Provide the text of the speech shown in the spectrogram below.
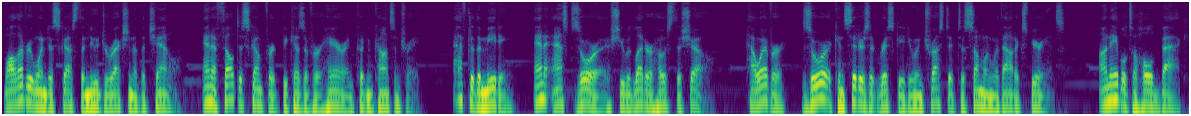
While everyone discussed the new direction of the channel, Anna felt discomfort because of her hair and couldn't concentrate. After the meeting, Anna asked Zora if she would let her host the show. However, Zora considers it risky to entrust it to someone without experience. Unable to hold back,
